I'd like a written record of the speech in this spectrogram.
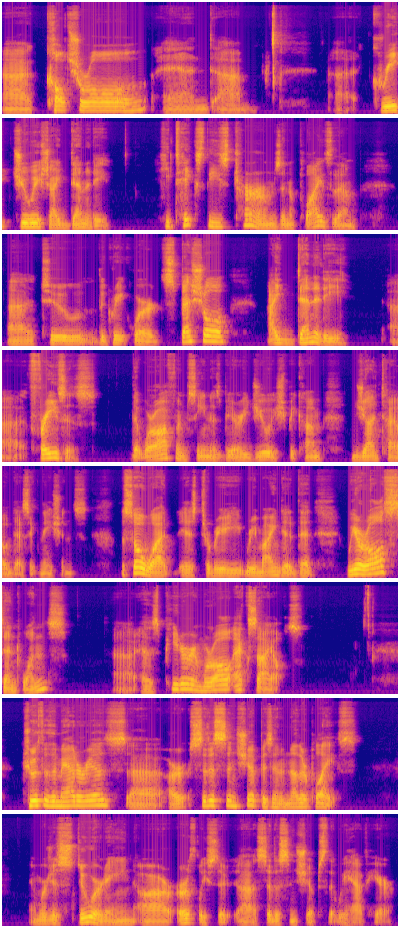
uh, cultural and um, uh, Greek Jewish identity. He takes these terms and applies them uh, to the Greek word. Special identity uh, phrases that were often seen as very Jewish become Gentile designations. The so what is to be reminded that we are all sent ones, uh, as Peter, and we're all exiles. Truth of the matter is, uh, our citizenship is in another place, and we're just stewarding our earthly uh, citizenships that we have here.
